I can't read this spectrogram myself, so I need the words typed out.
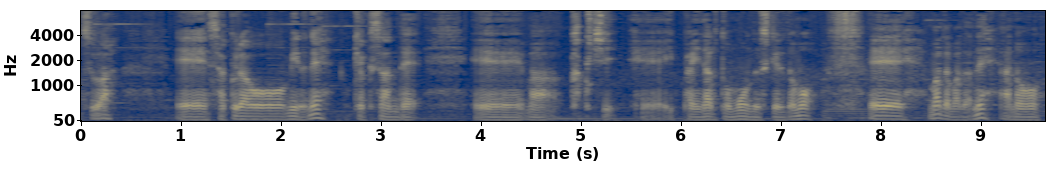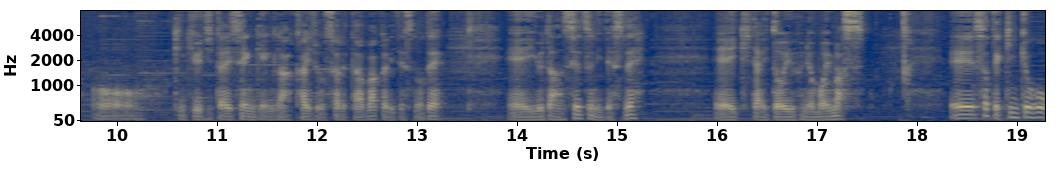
末は、えー、桜を見るね、お客さんで、えー、まあ、各地、えー、いっぱいになると思うんですけれども、えー、まだまだね、あの、緊急事態宣言が解除されたばかりですので、え油断せずにですね、え行きたいというふうに思います。えー、さて、近況報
